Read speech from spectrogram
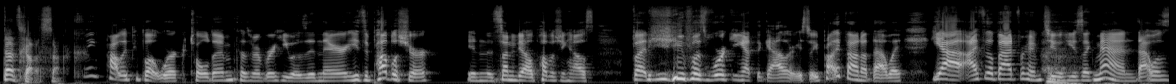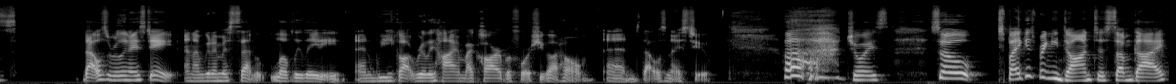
that's gotta suck. I think probably people at work told him because remember he was in there. He's a publisher in the Sunnydale Publishing House, but he was working at the gallery, so he probably found out that way. Yeah, I feel bad for him too. He was like, "Man, that was that was a really nice date, and I'm gonna miss that lovely lady." And we got really high in my car before she got home, and that was nice too. Ah, Joyce. So Spike is bringing Dawn to some guy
